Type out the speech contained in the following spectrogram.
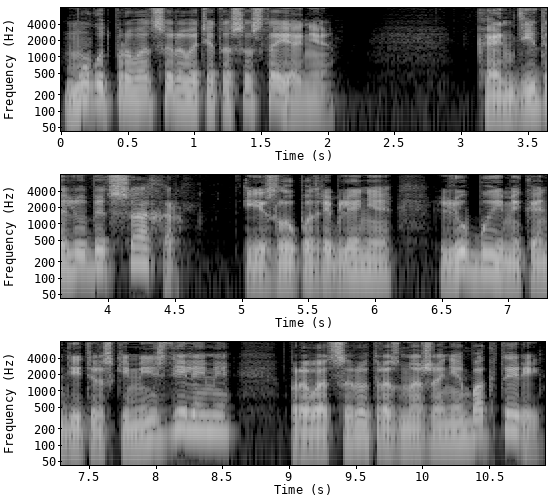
могут провоцировать это состояние. Кандида любит сахар, и злоупотребление любыми кондитерскими изделиями провоцирует размножение бактерий.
